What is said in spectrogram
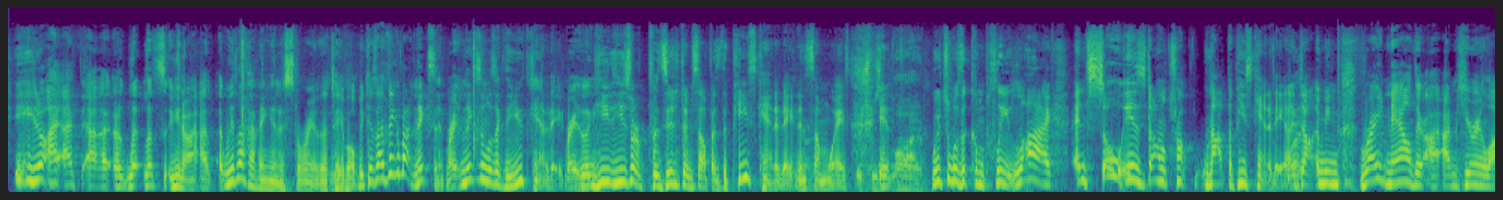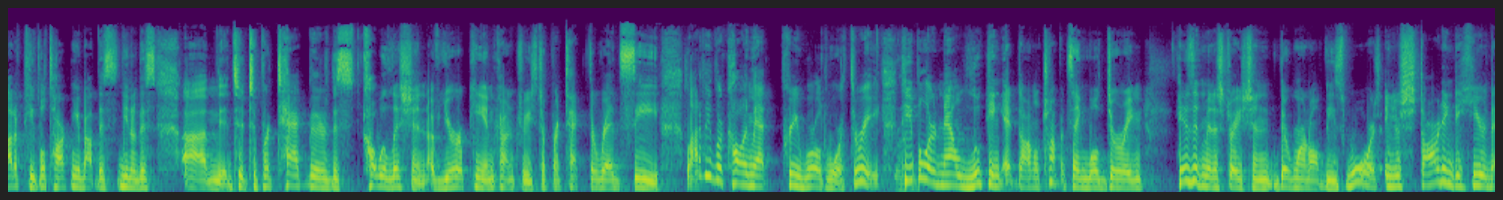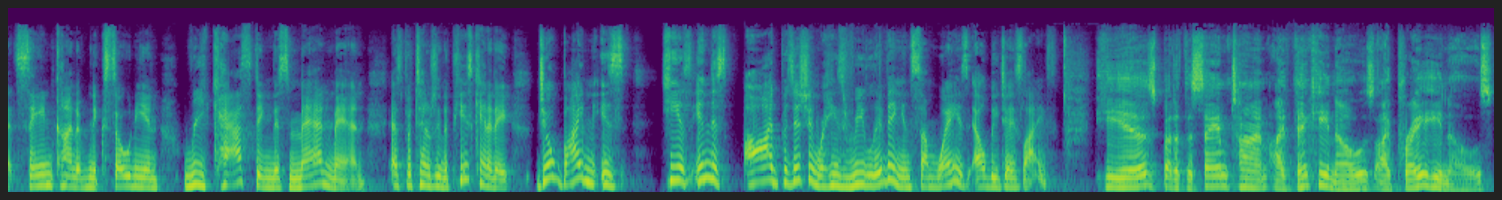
You know, I, I, uh, let, us you know, I, we love having an historian at the table because I think about Nixon, right? Nixon was like the youth candidate, right? Like he, he sort of positioned himself as the peace candidate in some ways, which was it, a lie, which was a complete lie. And so is Donald Trump not the peace candidate? Right. I, I mean, right now, there, I, am hearing a lot of people talking about this, you know, this um, to, to protect this coalition of European countries to protect the Red Sea. A lot of people are calling that pre World War III. Right. People are now looking at Donald Trump and saying, well, during his administration, there weren't all these wars. And you're starting to hear that same kind of Nixonian recasting this madman as potentially the peace candidate. Joe Biden is he is in this odd position where he's reliving in some ways LBJ's life. He is, but at the same time, I think he knows, I pray he knows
